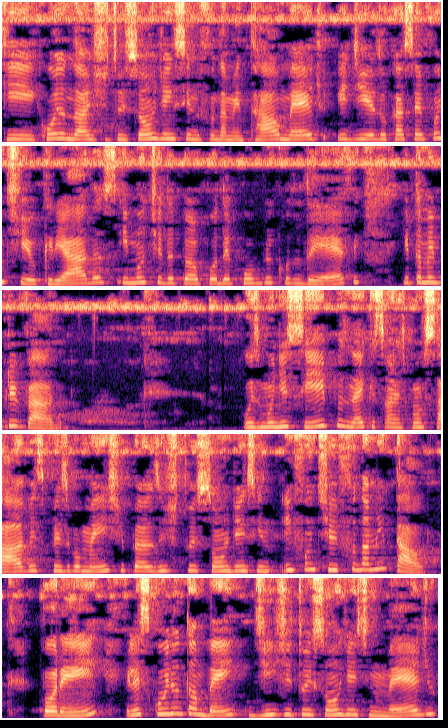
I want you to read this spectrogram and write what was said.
que cuidam das instituições de ensino fundamental, médio e de educação infantil, criadas e mantidas pelo poder público do DF e também privado os municípios, né, que são responsáveis principalmente pelas instituições de ensino infantil fundamental. Porém, eles cuidam também de instituições de ensino médio,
